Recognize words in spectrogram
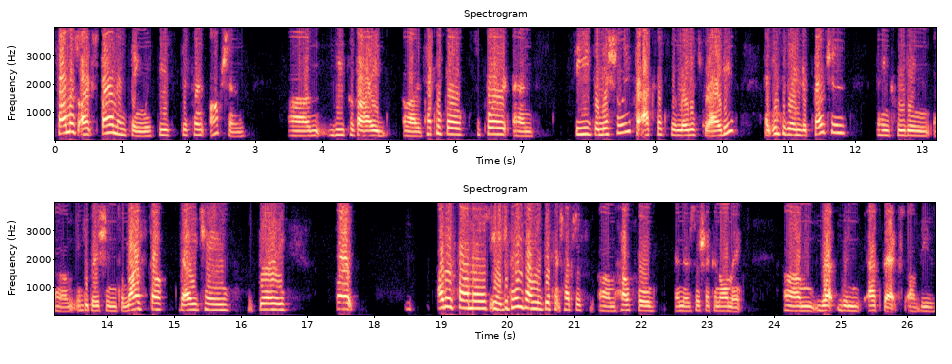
farmers are experimenting with these different options. Um, we provide a lot of technical support and seeds initially for access to the latest varieties and integrated approaches, including um, integration into livestock value chains, dairy. But other farmers, you know, it depends on the different types of um, household and their socioeconomics, um, what aspects of these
